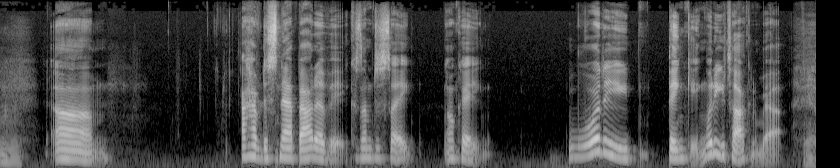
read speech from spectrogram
Mhm. um I have to snap out of it because I'm just like okay what are you thinking what are you talking about Yeah.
